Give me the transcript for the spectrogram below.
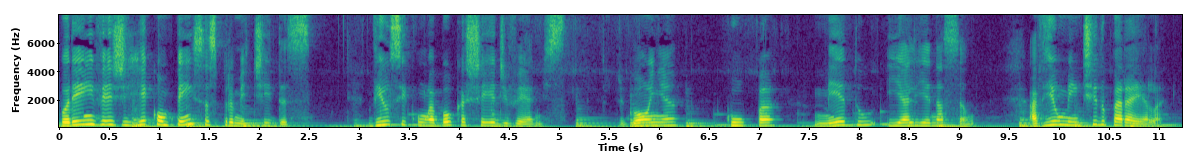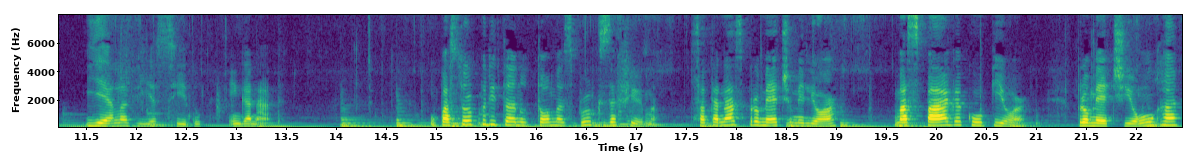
Porém, em vez de recompensas prometidas, viu-se com a boca cheia de vermes, vergonha, culpa, medo e alienação. Haviam mentido para ela e ela havia sido enganada. O pastor puritano Thomas Brooks afirma: Satanás promete o melhor, mas paga com o pior. Promete honra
